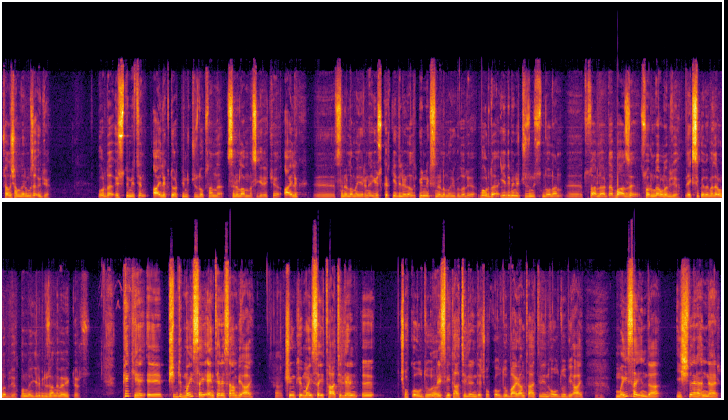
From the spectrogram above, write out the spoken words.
çalışanlarımıza ödüyor. Burada üst limitin aylık 4390'la sınırlanması gerekiyor. Aylık e, sınırlama yerine 147 liralık günlük sınırlama uygulanıyor. Burada 7300'ün üstünde olan e, tutarlarda bazı sorunlar olabiliyor. Eksik ödemeler olabiliyor. Bununla ilgili bir düzenleme bekliyoruz. Peki e, şimdi Mayıs ayı enteresan bir ay. Evet. Çünkü Mayıs ayı tatillerin e, çok olduğu, Evet. resmi tatillerin de çok olduğu, bayram tatilinin olduğu bir ay. Mayıs ayında işverenler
